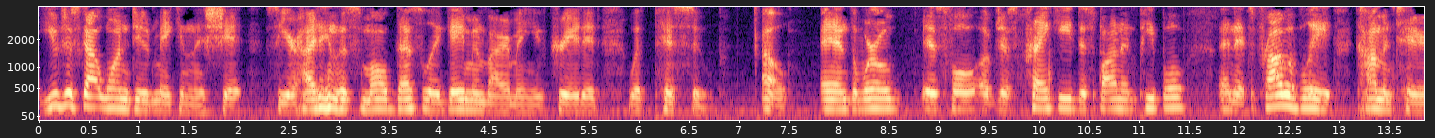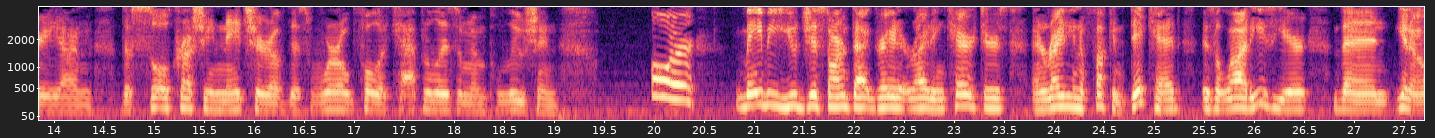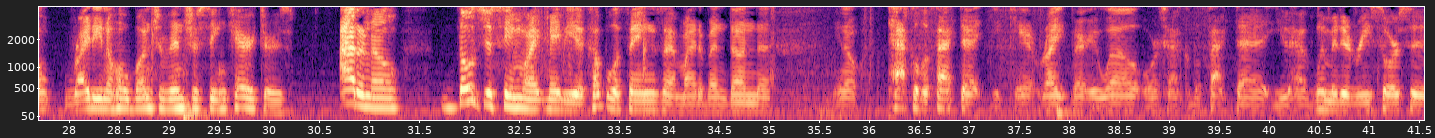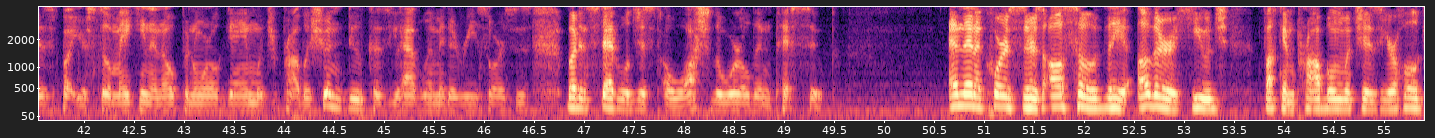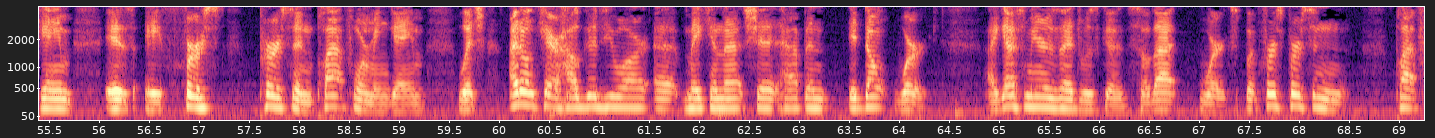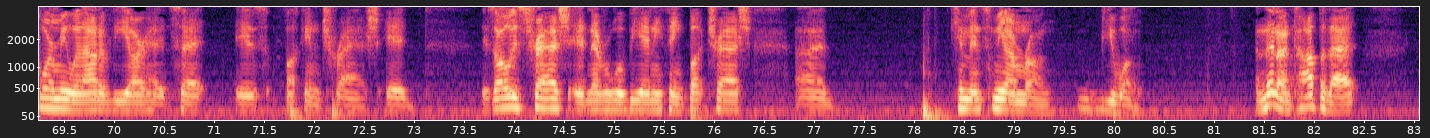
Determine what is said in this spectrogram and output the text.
You just got one dude making this shit, so you're hiding the small desolate game environment you've created with piss soup. Oh, and the world is full of just cranky, despondent people, and it's probably commentary on the soul crushing nature of this world full of capitalism and pollution. Or maybe you just aren't that great at writing characters and writing a fucking dickhead is a lot easier than, you know, writing a whole bunch of interesting characters. I don't know. Those just seem like maybe a couple of things that might have been done to, you know, tackle the fact that you can't write very well or tackle the fact that you have limited resources but you're still making an open world game which you probably shouldn't do because you have limited resources but instead will just awash the world in piss soup and then, of course, there's also the other huge fucking problem, which is your whole game is a first person platforming game, which I don't care how good you are at making that shit happen, it don't work. I guess Mirror's Edge was good, so that works. But first person platforming without a VR headset is fucking trash. It is always trash. It never will be anything but trash. Uh, convince me I'm wrong. You won't. And then on top of that,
